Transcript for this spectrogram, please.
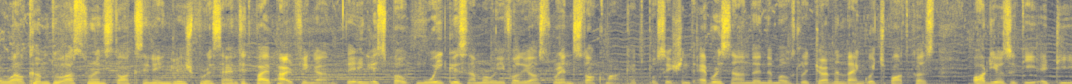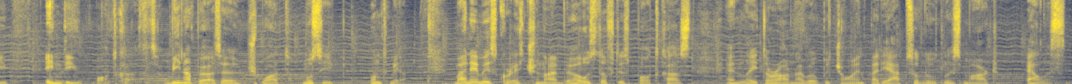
welcome to Austrian Stocks in English, presented by Palfinger, the English spoken weekly summary for the Austrian stock market, positioned every Sunday in the mostly German language podcast Audio CD AT Indie Podcasts. Wiener Börse, Sport, Musik und mehr. My name is Christian, I'm the host of this podcast, and later on I will be joined by the absolutely smart Alison.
